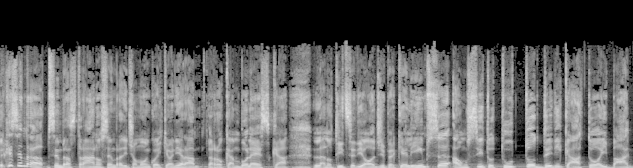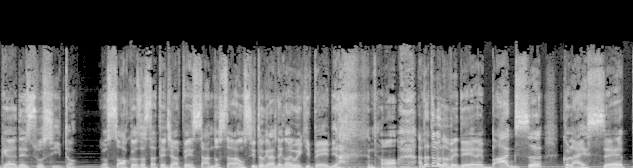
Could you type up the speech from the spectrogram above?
Perché sembra, sembra, strano, sembra diciamo in qualche maniera rocambolesca la notizia di oggi, perché l'Inps ha un sito tutto dedicato ai bug del suo sito. Lo so cosa state già pensando, sarà un sito grande come Wikipedia. No, andatevelo a vedere, bugs con la s.imps.it.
